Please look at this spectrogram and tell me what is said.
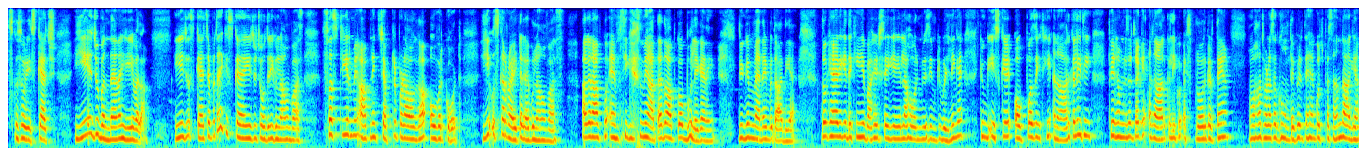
इसको सॉरी स्केच ये जो बंदा है ना, ये वाला, ये जो स्केच है, पता है किसका है? ये जो चौधरी गुलाम अब्बास। फ़र्स्ट ईयर में आपने एक चैप्टर पढ़ा होगा ओवरकोट ये उसका राइटर है, गुलाम अब्बास। अगर आपको एम सी में आता है तो आपको अब भूलेगा नहीं, क्योंकि मैंने ही बता दिया है। तो खैर, ये देखिए, ये बाहर से ये लाहौर म्यूज़ियम की बिल्डिंग है, क्योंकि इसके ऑपोजिट ही अनारकली थी। फिर हमने सोचा कि अनारकली को एक्सप्लोर करते हैं, वहाँ थोड़ा सा घूमते फिरते हैं, कुछ पसंद आ गया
